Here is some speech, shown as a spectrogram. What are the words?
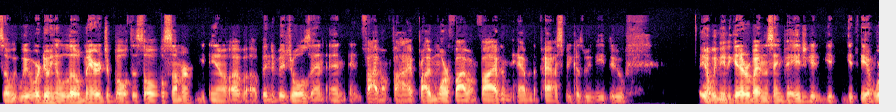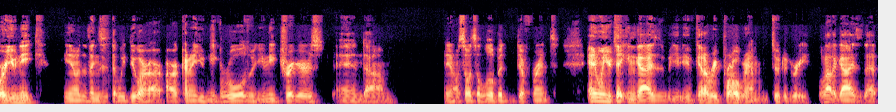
So we, we are doing a little marriage of both this whole summer, you know, of, of individuals and and and five on five, probably more five on five than we have in the past because we need to, you know, we need to get everybody on the same page. Get get, get you know, we're unique. You know, the things that we do are are, are kind of unique rules with unique triggers, and um, you know, so it's a little bit different. And when you're taking guys, you, you've got to reprogram them to a degree. A lot of guys that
